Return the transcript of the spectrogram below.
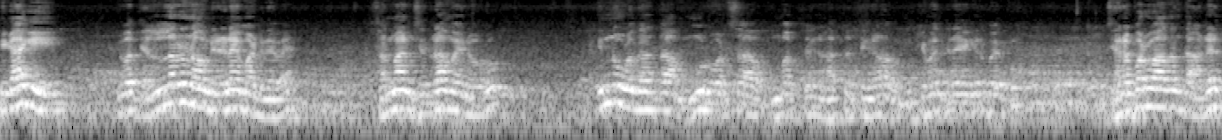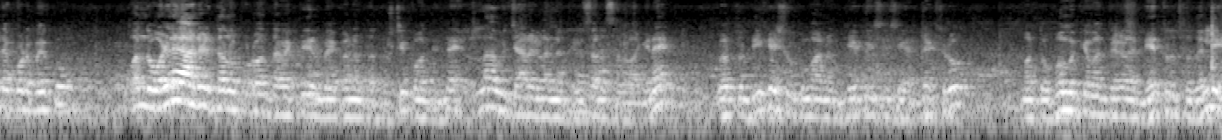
ಹೀಗಾಗಿ ಇವತ್ತೆಲ್ಲರೂ ನಾವು ನಿರ್ಣಯ ಮಾಡಿದ್ದೇವೆ. ಸನ್ಮಾನ್ ಸಿದ್ದರಾಮಯ್ಯನವರು ಇನ್ನು ಉಳಿದಂತ ಮೂರು ವರ್ಷ, ಒಂಬತ್ತು ತಿಂಗಳು, ಹತ್ತು ತಿಂಗಳ ಅವರು ಮುಖ್ಯಮಂತ್ರಿಯಾಗಿರಬೇಕು. ಜನಪರವಾದಂಥ ಆಡಳಿತ ಕೊಡಬೇಕು. ಒಂದು ಒಳ್ಳೆಯ ಆಡಳಿತವನ್ನು ಕೊಡುವಂಥ ವ್ಯಕ್ತಿ ಇರಬೇಕು ಅನ್ನೋಂಥ ದೃಷ್ಟಿಕೋನದಿಂದ ಎಲ್ಲ ವಿಚಾರಗಳನ್ನು ತಿಳಿಸಲು ಸಲುವಾಗಿಯೇ ಇವತ್ತು ಡಿ ಕೆ ಶಿವಕುಮಾರ್ ನಮ್ಮ ಕೆ ಪಿ ಸಿ ಸಿ ಅಧ್ಯಕ್ಷರು ಮತ್ತು ಉಪಮುಖ್ಯಮಂತ್ರಿಗಳ ನೇತೃತ್ವದಲ್ಲಿ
